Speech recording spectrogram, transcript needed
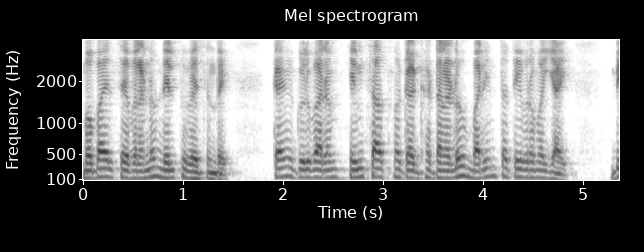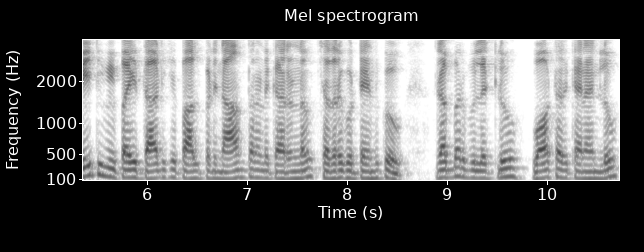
మొబైల్ సేవలను నిలిపివేసింది. కానీ గురువారం హింసాత్మక ఘటనలు మరింత తీవ్రమయ్యాయి. బీటీవీపై దాడికి పాల్పడిన ఆందోళనకారులను చెదరగొట్టేందుకు రబ్బర్ బుల్లెట్లు వాటర్ క్యానన్లు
